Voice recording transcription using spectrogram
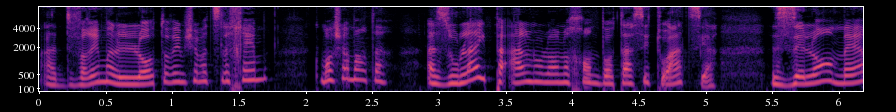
הדברים הלא טובים שמצליחים, כמו שאמרת, אז אולי פעלנו לא נכון באותה סיטואציה. זה לא אומר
